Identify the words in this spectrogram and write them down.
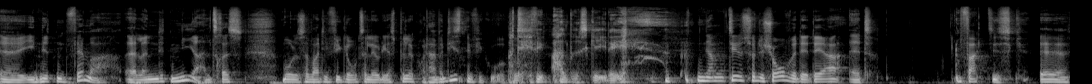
øh, i 1905, eller 1959, hvor det så var, de fik lov til at lave de her spillekort her med Disney-figurer på. Det vil aldrig ske i dag. Jamen, det er jo så det sjove ved det, det er, at faktisk øh,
